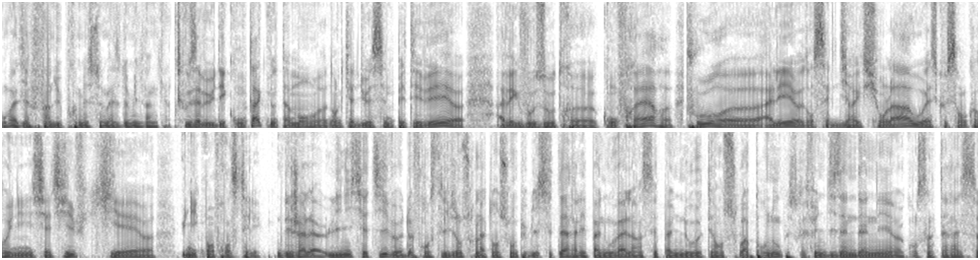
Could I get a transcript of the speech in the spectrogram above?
on va dire fin du premier semestre 2024. Est-ce que vous avez eu des contacts, notamment euh, dans le cadre du SNPTV, euh, avec vos autres euh, confrères, pour aller dans cette direction-là, ou est-ce que c'est encore une initiative qui est uniquement France Télé? Déjà, l'initiative de France Télévisions sur l'attention publicitaire, elle n'est pas nouvelle, hein, c'est pas une nouveauté en soi pour nous, parce que ça fait une dizaine d'années qu'on s'intéresse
